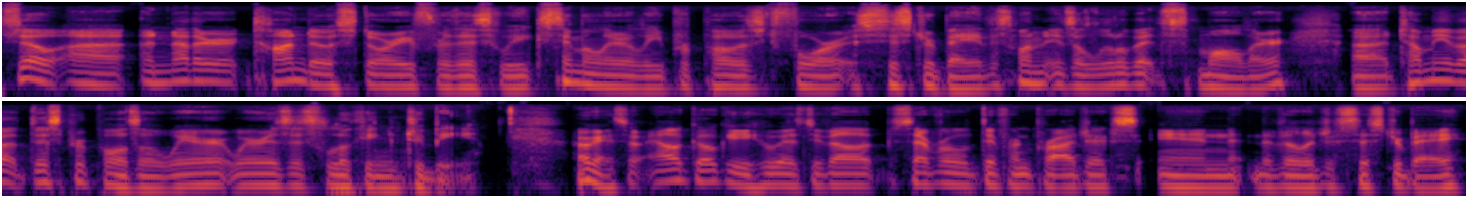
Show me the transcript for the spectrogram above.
So, uh, another condo story for this week, similarly proposed for Sister Bay. This one is a little bit smaller. Uh, tell me about this proposal. Where where is this looking to be? Okay, so Al Goki, who has developed several different projects in the village of Sister Bay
